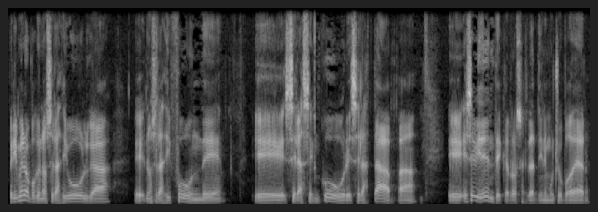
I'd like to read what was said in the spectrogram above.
primero porque no se las divulga, eh, no se las difunde, eh, se las encubre, se las tapa. Eh, es evidente que Rosenkrantz tiene mucho poder.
